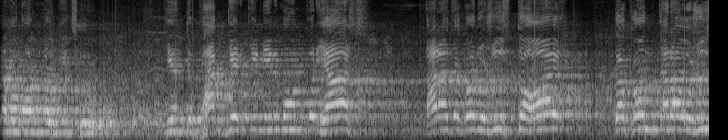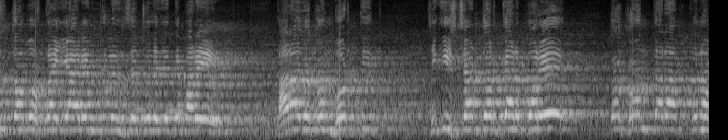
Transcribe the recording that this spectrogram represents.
যেমন অন্য কিছু। কিন্তু ভাগ্যের কি নির্মম পরিহাস? তারা যখন অসুস্থ হয়, তখন তারা অসুস্থ অবস্থায় এয়ার অ্যাম্বুলেন্সে চলে যেতে পারে। তারা যখন ভর্তি চিকিৎসার দরকার পড়ে তখন তারা কোনো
